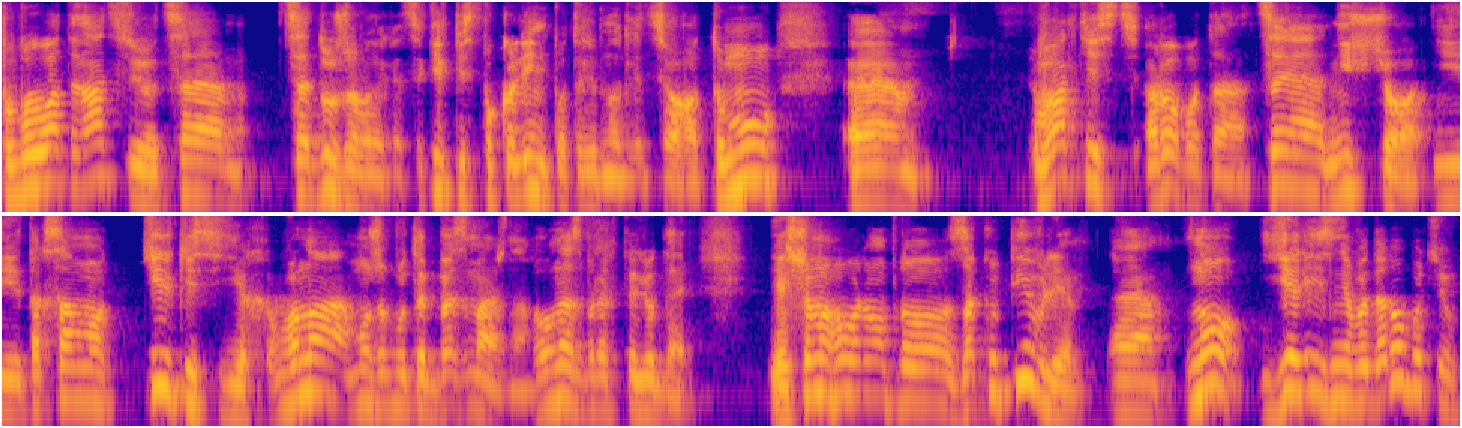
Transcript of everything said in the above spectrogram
побудувати націю це, це дуже велике. Це кількість поколінь потрібно для цього. Тому е, вартість робота це ніщо. І так само кількість їх вона може бути безмежна. Головне зберегти людей. Якщо ми говоримо про закупівлі, е, ну є різні види роботів.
